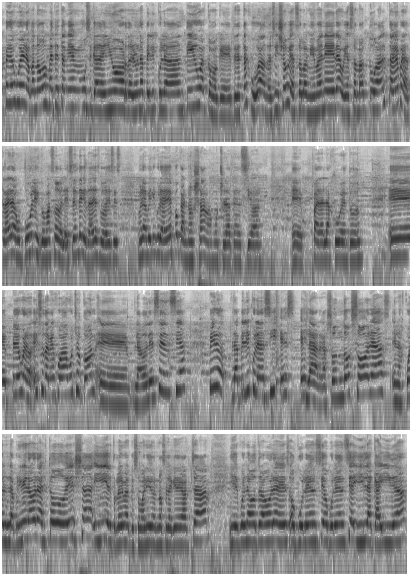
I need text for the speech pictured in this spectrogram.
pero bueno, cuando vos metes también música de New Order en una película antigua, es como que te la estás jugando. Es decir, yo voy a hacerlo a mi manera, voy a hacerlo actual, también para atraer a un público más adolescente que tal vez vos decís, una película de época no llama mucho la atención eh, para la juventud. Eh, pero bueno, eso también jugaba mucho con eh, la adolescencia. Pero la película en sí es, es larga, son dos horas en las cuales la primera hora es todo ella y el problema es que su marido no se la quiere garchar y después la otra hora es opulencia, opulencia y la caída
